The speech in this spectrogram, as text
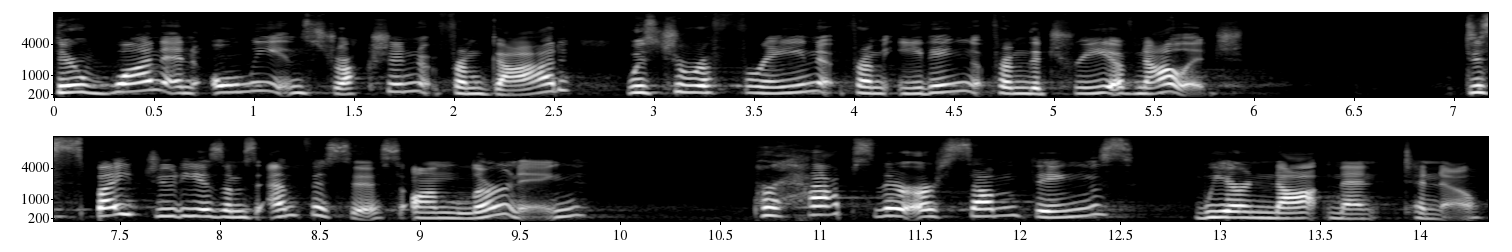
Their one and only instruction from God was to refrain from eating from the tree of knowledge. Despite Judaism's emphasis on learning, perhaps there are some things we are not meant to know.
